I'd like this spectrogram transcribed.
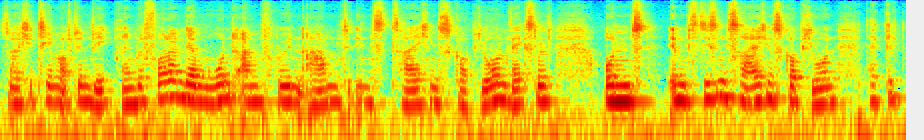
solche Themen auf den Weg bringen, bevor dann der Mond am frühen Abend ins Zeichen Skorpion wechselt. Und in diesem Zeichen Skorpion, da gibt,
